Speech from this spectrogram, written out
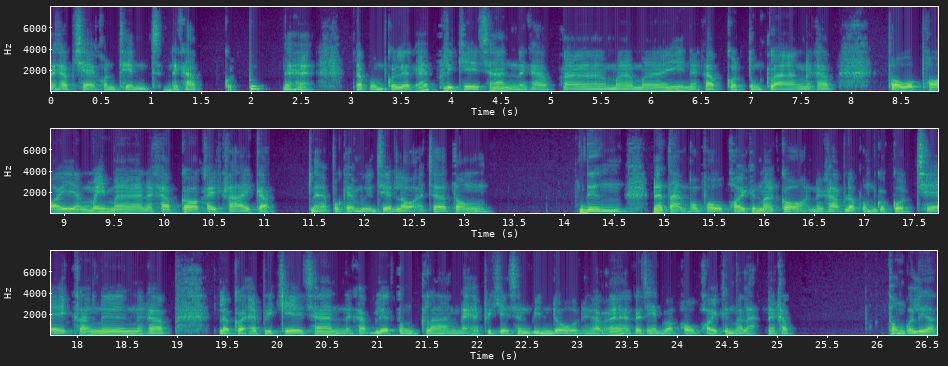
นะครับแชร์คอนเทนต์นะครับ กดปุ๊บนะฮะแล้วผมก็เลือกแอปพลิเคชันนะครับอ่ามาไหมนะครับ กดตรงกลางนะครับ powerpoint ยังไม่มานะครับ ก็คล้ายๆกับนะโปรแกรมอื่นเช่นเราอาจจะต้องดึงหน้าต่างของ powerpoint ขึ้นมาก่อนนะครับ แล้วผมก็กดแชร์อีกครั้งหนึ่งนะครับ แล้วก็แอปพลิเคชันนะครับ เลือกตรงกลางนะแอปพลิเคชัน Windows นะครับอ่าก็จะเห็นว่า powerpoint ขึ้นมาล้วนะครับ ผมก็เลือก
